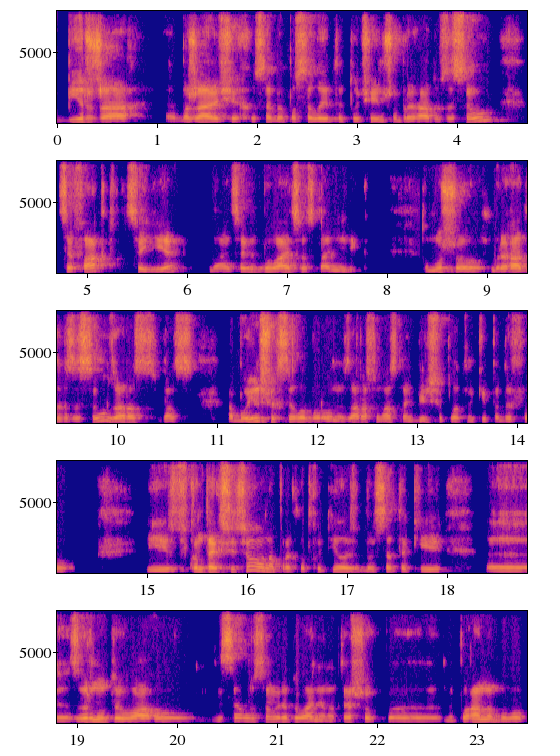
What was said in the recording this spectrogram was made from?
біржа е, бажаючих у себе поселити ту чи іншу бригаду ЗСУ, це факт, це є, да, і це відбувається останній рік. Тому що бригади ЗСУ зараз у нас або інших сил оборони, зараз у нас найбільші платники ПДФО. І в контексті цього, наприклад, хотілося б все-таки е, звернути увагу місцевого самоврядування на те, щоб е, непогано було б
